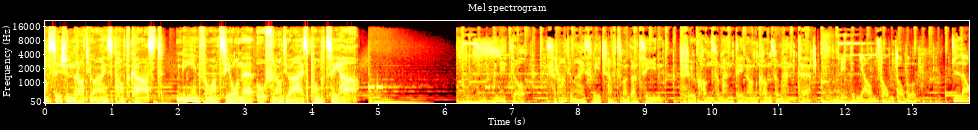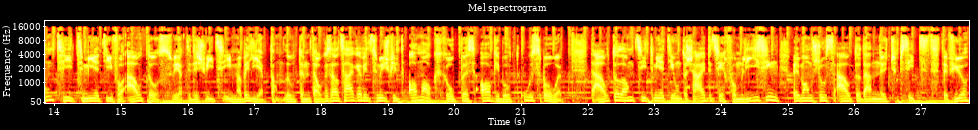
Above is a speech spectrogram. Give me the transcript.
Das ist ein Radio 1 Podcast. Mehr Informationen auf radio1.ch. Netto, das Radio 1 Wirtschaftsmagazin für Konsumentinnen und Konsumenten. Mit dem Jan von Dobbel. Die Langzeitmiete von Autos wird in der Schweiz immer beliebter. Laut dem Tagesanzeiger will zum Beispiel die AMAG-Gruppe das Angebot ausbauen. Die Autolangzeitmiete unterscheidet sich vom Leasing, weil man am Schluss das Auto dann nicht besitzt. Dafür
